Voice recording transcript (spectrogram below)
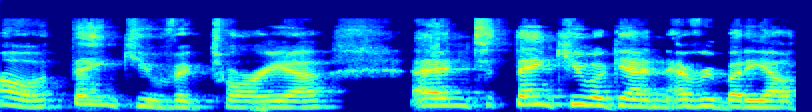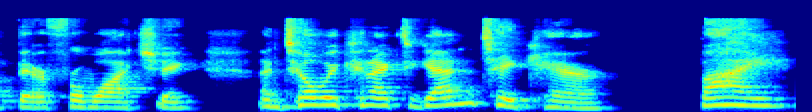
Oh, thank you, Victoria. And thank you again, everybody out there, for watching. Until we connect again, take care. Bye.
